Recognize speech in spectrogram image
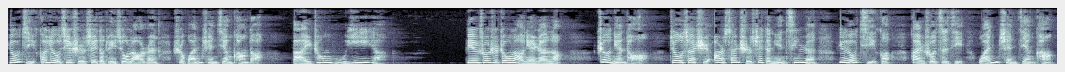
有几个六七十岁的退休老人是完全健康的，百中无一呀。别说是中老年人了。这年头，就算是二三十岁的年轻人，又有几个敢说自己完全健康？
